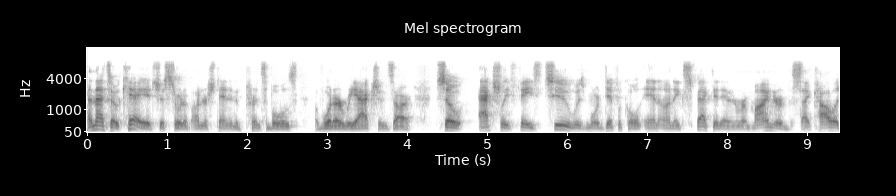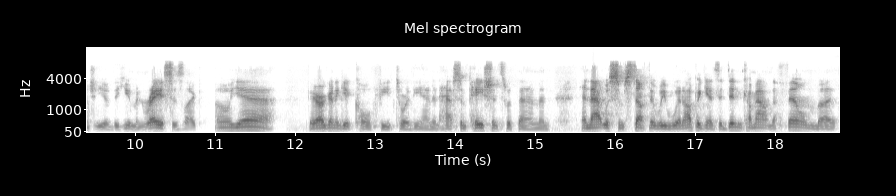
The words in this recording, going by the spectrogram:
and that's okay. It's just sort of understanding the principles of what our reactions are. So actually, phase two was more difficult and unexpected, and a reminder of the psychology of the human race is like, oh yeah, they are going to get cold feet toward the end, and have some patience with them, and and that was some stuff that we went up against. It didn't come out in the film, but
